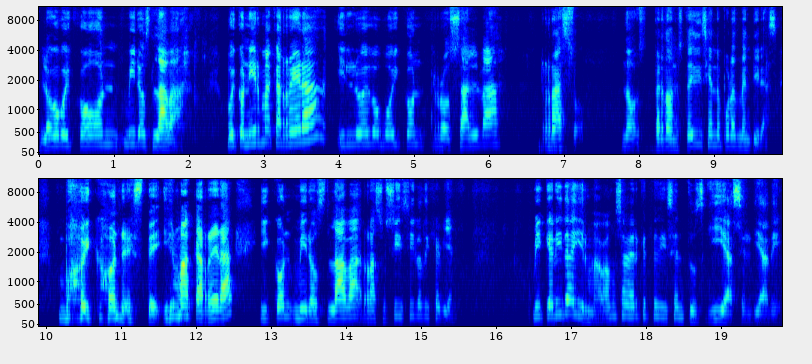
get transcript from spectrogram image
Luego voy con Miroslava. Voy con Irma Carrera y luego voy con Rosalba Razo. No, perdón, estoy diciendo puras mentiras. Voy con este Irma Carrera y con Miroslava Razo. Sí, sí, lo dije bien. Mi querida Irma, vamos a ver qué te dicen tus guías el día de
